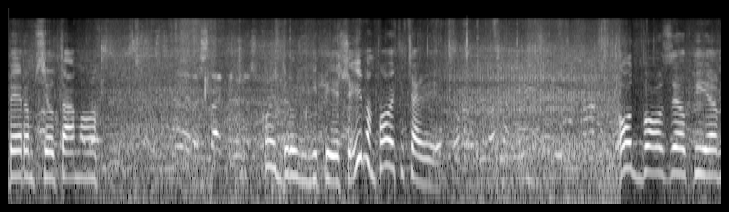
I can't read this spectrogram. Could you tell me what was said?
берам се од тамо. Кој други ги пиеше? Имам повеќе чајби. Од Бозел пием.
